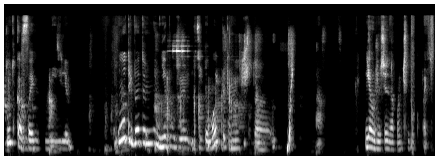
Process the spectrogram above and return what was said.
Тут кафе, как мы видели. Ну вот, ребята, мне бы уже идти домой, потому что я уже все закончил покупать.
